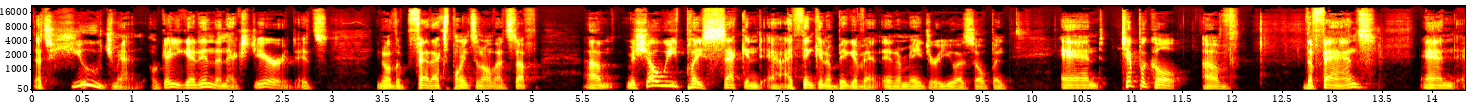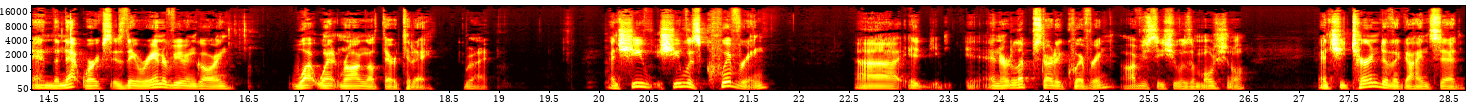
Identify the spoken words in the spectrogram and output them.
That's huge, man. Okay, you get in the next year. It's you know the FedEx points and all that stuff. Um, Michelle Wie placed second, I think, in a big event in a major U.S. Open, and typical of the fans and and the networks is they were interviewing, going, "What went wrong out there today?" Right. And she she was quivering uh it, and her lip started quivering obviously she was emotional and she turned to the guy and said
